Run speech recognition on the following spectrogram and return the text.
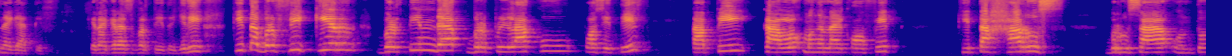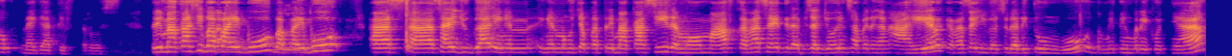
negatif. Kira-kira seperti itu. Jadi kita berpikir, bertindak, berperilaku positif, tapi kalau mengenai COVID, kita harus berusaha untuk negatif terus. Terima kasih Bapak Ibu, Bapak Ibu. Uh, saya juga ingin ingin mengucapkan terima kasih dan mohon maaf karena saya tidak bisa join sampai dengan akhir karena saya juga sudah ditunggu untuk meeting berikutnya.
